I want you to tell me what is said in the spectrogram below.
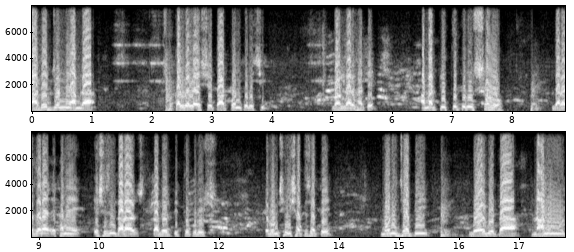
তাদের জন্য আমরা সকালবেলা এসে তর্পণ করেছি গঙ্গার ঘাটে। আমার পিতৃপুরুষ সহ যারা যারা এখানে এসেছেন, তারা তাদের পিতৃপুরুষ। এবং সেই সাথে সাথে মরিচঝাপি, গড়বেতা, নানুর,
